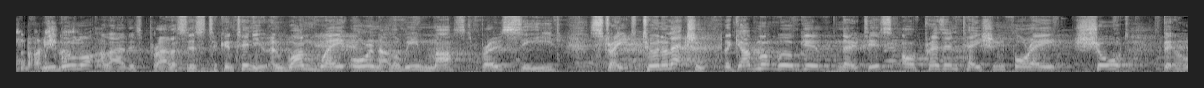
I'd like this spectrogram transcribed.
We will not allow this paralysis to continue, and one way or another we must proceed straight to an election. The government will give notice of presentation for a short bill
